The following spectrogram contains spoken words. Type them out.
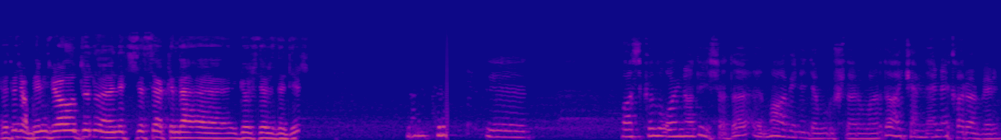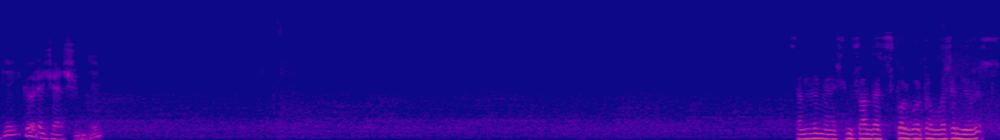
Evet hocam, birinci roundun e, neticesi hakkında e, görüşleriniz nedir? E, baskılı oynadıysa da e, Mavi'nin de vuruşları vardı. Hakemler ne karar verdi göreceğiz şimdi. Sanırım şimdi şu anda skorboarda ulaşamıyoruz.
